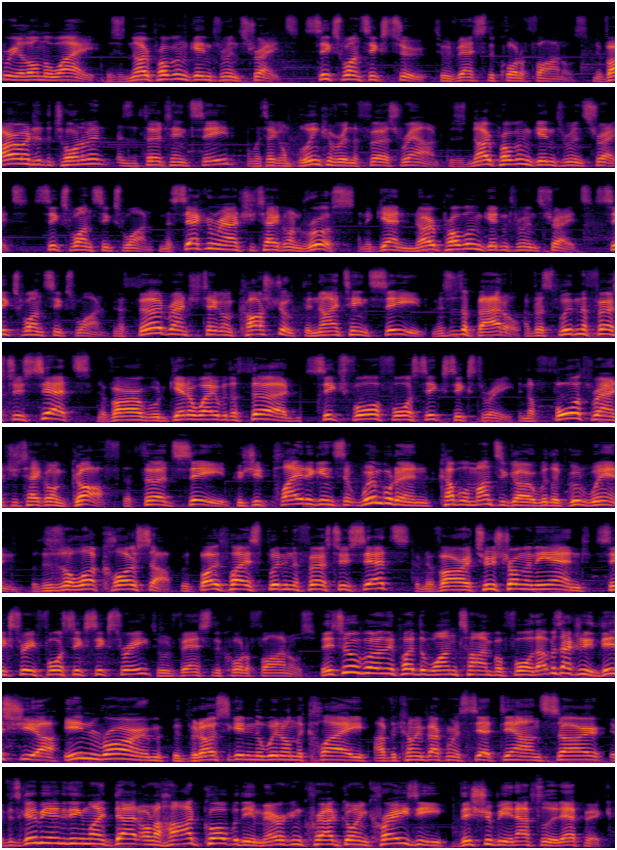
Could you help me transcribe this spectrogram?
Sakkari along the way. This is no problem getting through in straights. 6-1, 6-2 to advance to the quarterfinals. Navarro entered the tournament as the 13th seed and will take on Blinkova in the first round. This is no problem getting through in straights. 6-1, 6-1. In the second round, she take on Rus, and again, no problem getting through in straights. 6-1, 6-1. In the third round, she take on Kostyuk, the 19th seed. And this was a battle. After splitting the first two sets, Navarro would get away with a third. 6-4, 4-6, 6-3. In the fourth round, she take on Gauff, the third seed, who she'd played against at Wimbledon a couple of months ago with a good win. But this was a lot closer, with both players splitting the first two sets, but Navarro too strong in the end. 6-3, 4-6, 6-3 to advance to the quarterfinals. These two have only played the one time before. That was actually this year in Rome, with Badosa getting the win on the clay after coming back from a set down. So if it's going to be anything like that on a hard court with the American crowd going crazy, this should be an absolute epic.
